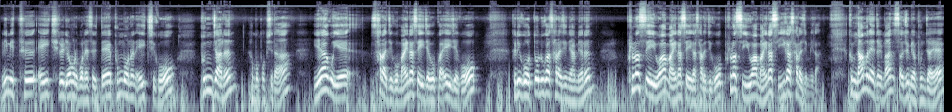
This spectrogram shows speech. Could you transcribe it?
리미트 h를 0으로 보냈을 때 분모는 h고 분자는 한번 봅시다. 얘하고 얘 사라지고 마이너스 a 제곱과 a 제곱 그리고 또 누가 사라지냐 하면은 플러스 a와 마이너스 a가 사라지고 플러스 2와 마이너스 2가 사라집니다. 그럼 남은 애들만 써주면 분자에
